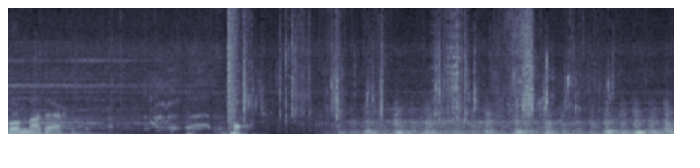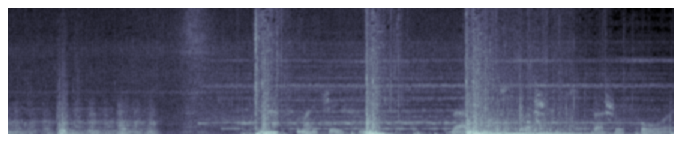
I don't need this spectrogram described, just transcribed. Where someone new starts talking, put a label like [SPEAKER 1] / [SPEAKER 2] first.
[SPEAKER 1] For mother. That's my Jason. That's my special, special boy.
